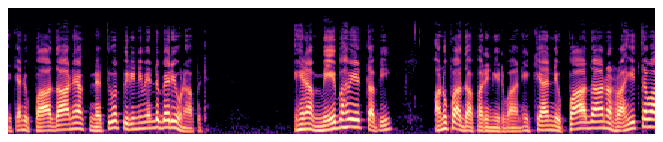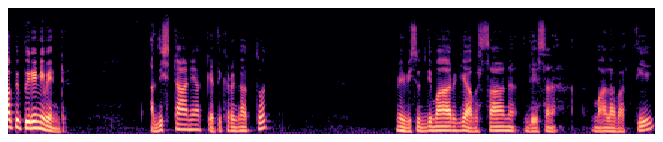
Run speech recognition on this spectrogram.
ඒ කියන්නේ උපාදානයක් නැතිව පිරිනිවෙන්න බැරි වුණා අපිට. එහෙනම් මේ භවයේත් අපි අනුපාදා පරිනිර්වාණය. ඒ කියන්නේ උපාදාන රහිතව අපි පිරිනිවෙන්න. අදිෂ්ඨානයක් ඇති කරගත්තොත් මේ විසුද්ධි මාර්ගයේ අවසාන දේශන මාලාවක් තියෙයි.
